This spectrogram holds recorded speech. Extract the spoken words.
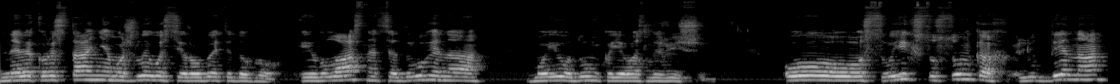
невикористання можливості робити добро. І, власне, це друге, на мою думку, є важливішим. У своїх стосунках людина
